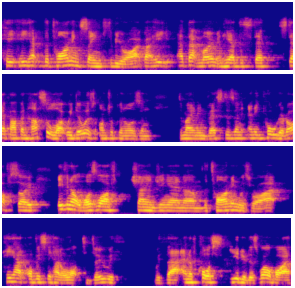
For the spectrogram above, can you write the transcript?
he he had the timing seems to be right, but he at that moment he had to step step up and hustle like we do as entrepreneurs and domain investors, and, and he pulled it off. So even though it was life changing and um, the timing was right, he had obviously had a lot to do with with that, and of course you did as well by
